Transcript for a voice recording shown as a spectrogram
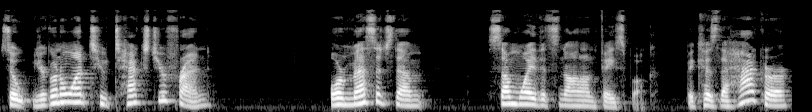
So you're going to want to text your friend or message them some way that's not on Facebook because the hacker,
